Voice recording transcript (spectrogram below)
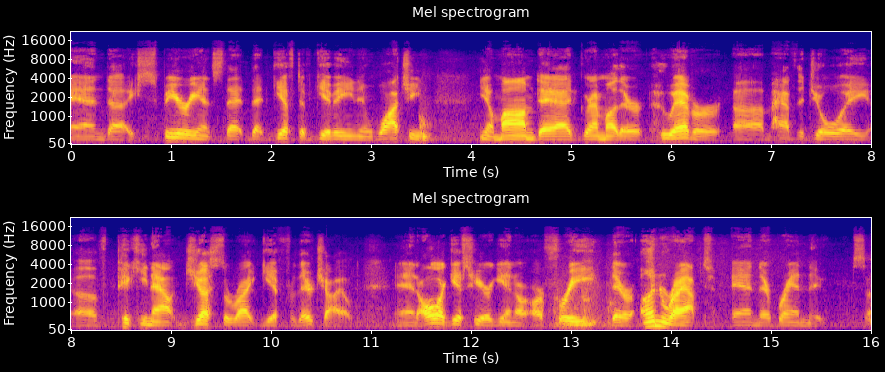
and uh, experience that that gift of giving and watching you know mom dad grandmother whoever um, have the joy of picking out just the right gift for their child and all our gifts here again are, are free they're unwrapped and they're brand new so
